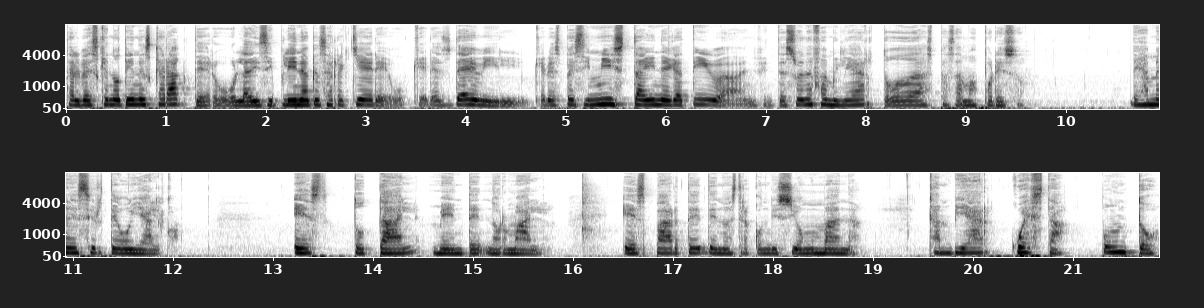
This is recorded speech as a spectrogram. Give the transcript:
tal vez que no tienes carácter o la disciplina que se requiere, o que eres débil, que eres pesimista y negativa, en fin, te suena familiar, todas pasamos por eso. Déjame decirte hoy algo. Es totalmente normal. Es parte de nuestra condición humana. Cambiar cuesta Punto.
